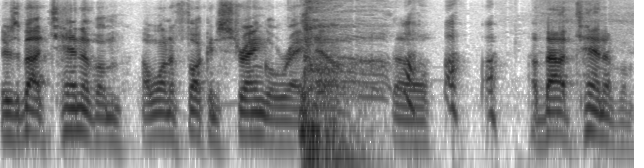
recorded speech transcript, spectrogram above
there's about ten of them. I want to fucking strangle right now. So about ten of them.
